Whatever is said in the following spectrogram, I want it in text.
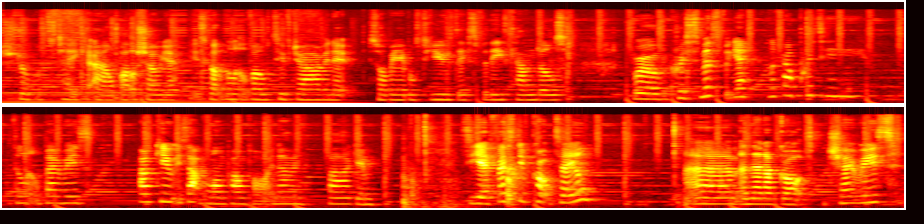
struggle to take it out but I'll show you. It's got the little votive jar in it so I'll be able to use this for these candles for over Christmas. But yeah look how pretty the little berries. How cute is that for £1.49 bargain. So yeah festive cocktail um, and then I've got cherries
